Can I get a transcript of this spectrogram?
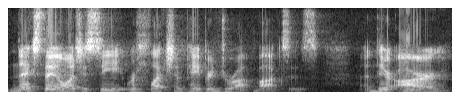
Next thing I want you to see, reflection paper drop boxes. Uh, there are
